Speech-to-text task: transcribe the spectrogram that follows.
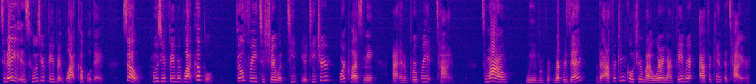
Today is Who's Your Favorite Black Couple Day. So, Who's your favorite black couple? Feel free to share with te- your teacher or classmate at an appropriate time. Tomorrow, we re- represent the African culture by wearing our favorite African attire.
